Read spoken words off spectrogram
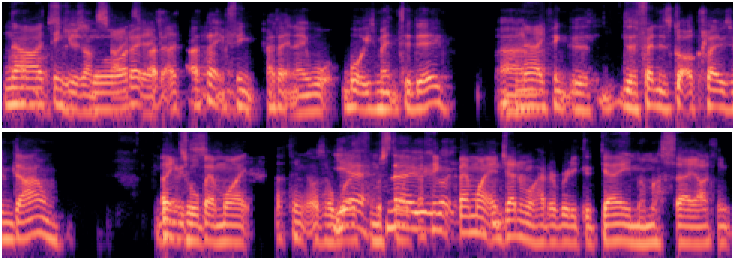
No, I think so he was sure. I don't, I, don't, I don't think. I don't know what, what he's meant to do. Um, No. I think the, the defender's got to close him down. I think it's all Ben White. I think that was a Yeah, woeful mistake. no, I think like- Ben White in general had a really good game. I must say. I think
